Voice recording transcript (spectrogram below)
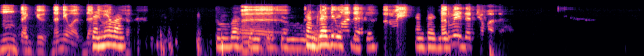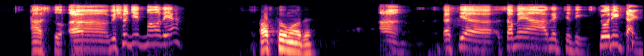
Hmm, thank you. Dhanyavad. Dhanyavad. ತುಂಬ ಸರ್ವೇ ಧನ್ಯವಾದः अस्तु विश्वजित् महोदय अस्तु महोदय तस्य समयः आगच्छति। स्टोरि टैम्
